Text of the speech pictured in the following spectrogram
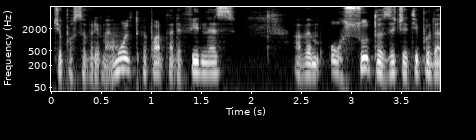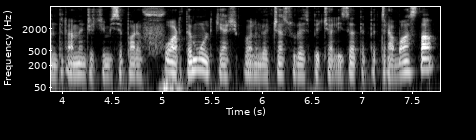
ce poți să vrei mai mult pe partea de fitness, avem 110 tipuri de antrenament, ceea ce mi se pare foarte mult, chiar și pe lângă ceasurile specializate pe treaba asta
